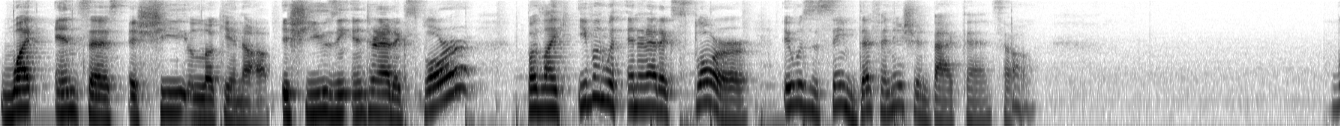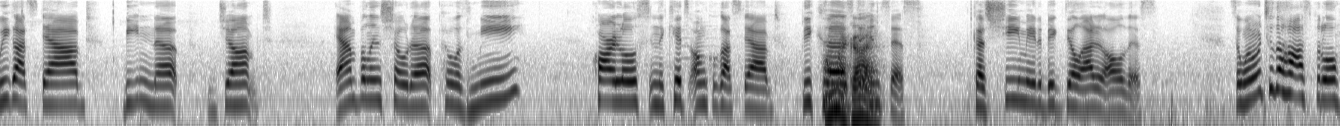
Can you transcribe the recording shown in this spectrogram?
what incest is she looking up? Is she using Internet Explorer? But like even with Internet Explorer, it was the same definition back then, so we got stabbed, beaten up, jumped. Ambulance showed up. It was me, Carlos, and the kid's uncle got stabbed oh because the God. incest. Because she made a big deal out of all this. So we went to the hospital.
